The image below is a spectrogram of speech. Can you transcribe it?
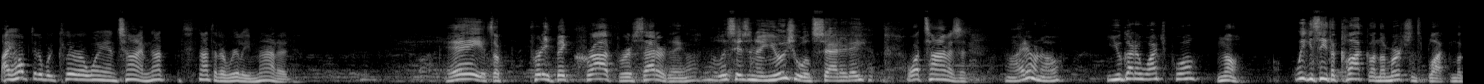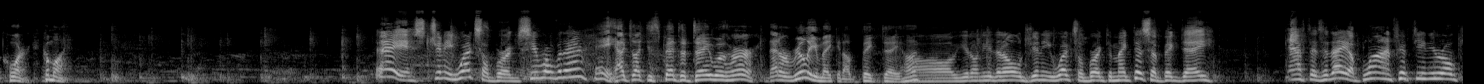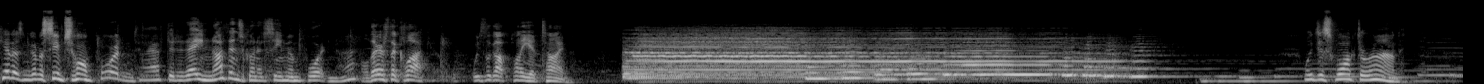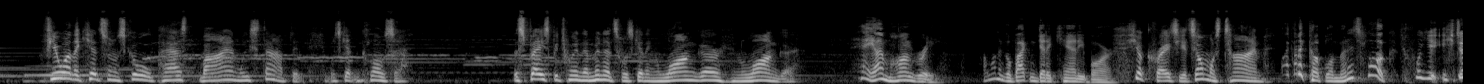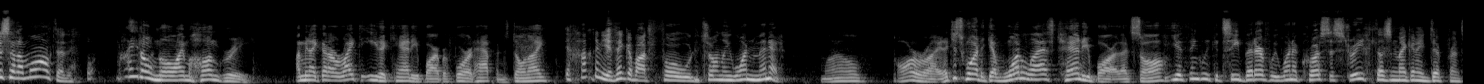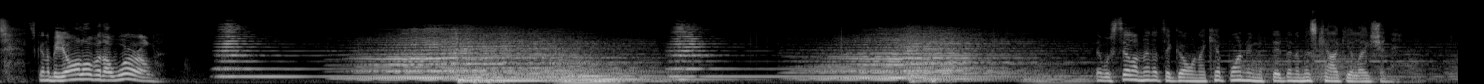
I hoped that it would clear away in time, not, not that it really mattered. Hey, it's a pretty big crowd for a Saturday, huh? Well, this isn't a usual Saturday. What time is it? I don't know. You got a watch, Paul? No. We can see the clock on the merchant's block from the corner. Come on. Hey, it's Ginny Wexelberg. You see her over there? Hey, how'd you like to spend a day with her? That'll really make it a big day, huh? Oh, you don't need that old Ginny Wexelberg to make this a big day. After today, a blind 15 year old kid isn't going to seem so important. After today, nothing's going to seem important, huh? Well, there's the clock. We still got plenty of time. We just walked around. A few other kids from school passed by and we stopped. It, it was getting closer. The space between the minutes was getting longer and longer. Hey, I'm hungry. I want to go back and get a candy bar. You're crazy. It's almost time. I got a couple of minutes. Look. Well, you, you just had them malted. I don't know. I'm hungry. I mean, I got a right to eat a candy bar before it happens, don't I? How can you think about food? It's only one minute. Well, all right. I just wanted to get one last candy bar, that's all. You think we could see better if we went across the street? It Doesn't make any difference. It's going to be all over the world. Was still a minute to go, and I kept wondering if there'd been a miscalculation.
